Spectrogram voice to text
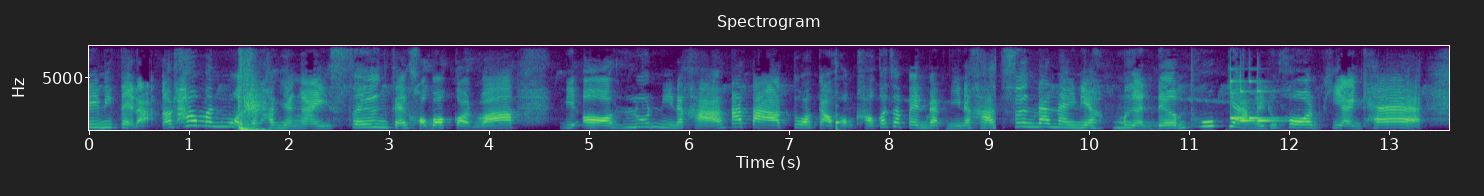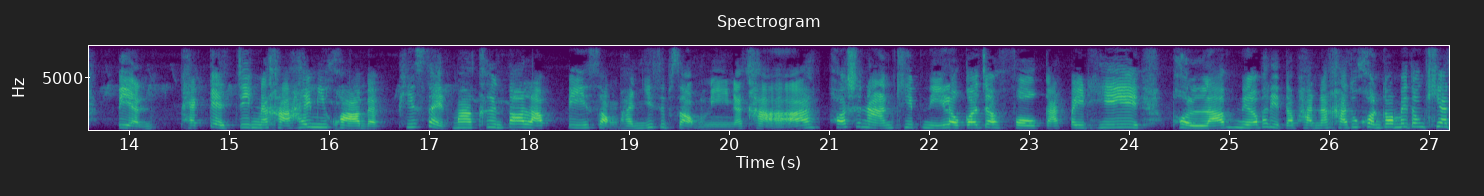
ลิมิเต็ดอะแล้วถ้ามันหมดจะทำยังไง ซึ่งแจงขอบอกก่อนว่าดีออรุ่นนี้นะคะ หน้าตาตัวเก่าของเขาก็จะเป็นแบบนี้นะคะ ซึ่งด้านในเนี่ยเหมือนเดิมทุกอย่างเลยทุกคน เพียงแค่เปลี่ยน แพ็กเกจจิ้งนะคะ ให้มีความแบบพิเศษมากขึ้นต้อนรับปี 2022 นี้นะคะ เพราะฉะนั้นคลิปนี้เราก็จะโฟกัสไปที่ผลลัพธ์เนื้อผลิตภัณฑ์นะคะ ทุกคนก็ไม่ต้องเครียด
